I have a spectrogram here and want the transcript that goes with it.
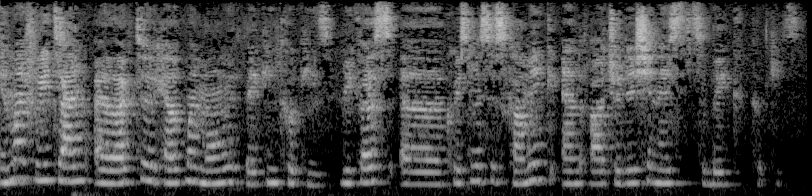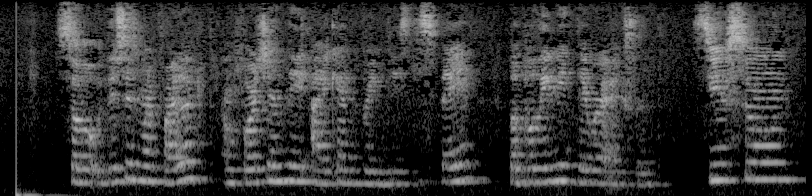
In my free time, I like to help my mom with baking cookies because uh, Christmas is coming and our tradition is to bake cookies. So this is my product. Unfortunately, I can't bring these to Spain, but believe me, they were excellent. See you soon!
